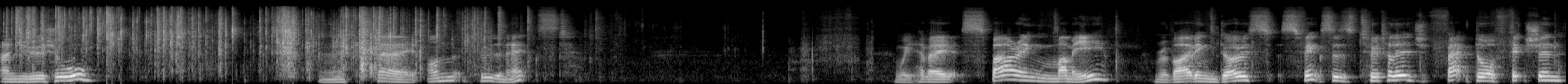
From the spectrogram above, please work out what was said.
unusual. Okay, on to the next. We have a Sparring Mummy, Reviving Dose, Sphinx's Tutelage, Fact or Fiction,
